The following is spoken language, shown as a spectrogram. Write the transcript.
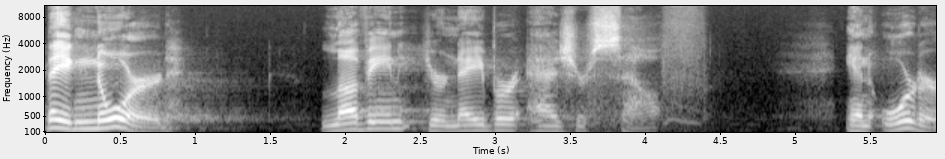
They ignored loving your neighbor as yourself in order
